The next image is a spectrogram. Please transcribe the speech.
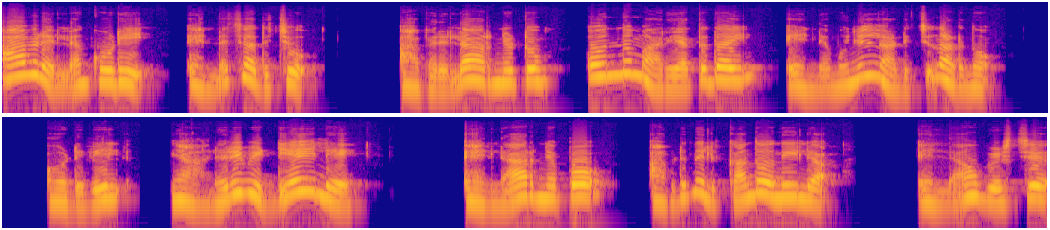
അവരെല്ലാം കൂടി എന്നെ ചതിച്ചു. അവരെല്ലാം അറിഞ്ഞിട്ടും ഒന്നും അറിയാത്തതായി എന്റെ മുന്നിൽ നടിച്ചു നടന്നു. ഒടുവിൽ ഞാനൊരു വിഡ്ഢിയായില്ലേ? എല്ലാം അറിഞ്ഞപ്പോ അവിടെ നിൽക്കാൻ തോന്നിയില്ല. എല്ലാം ഉപേക്ഷിച്ച്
